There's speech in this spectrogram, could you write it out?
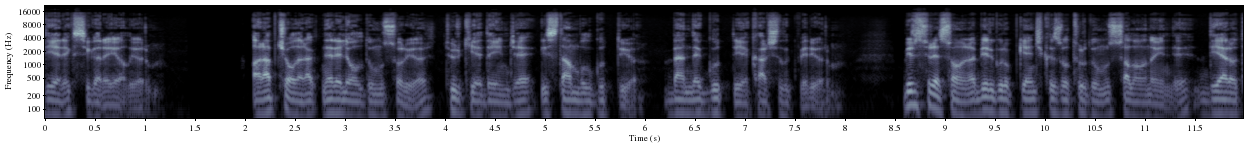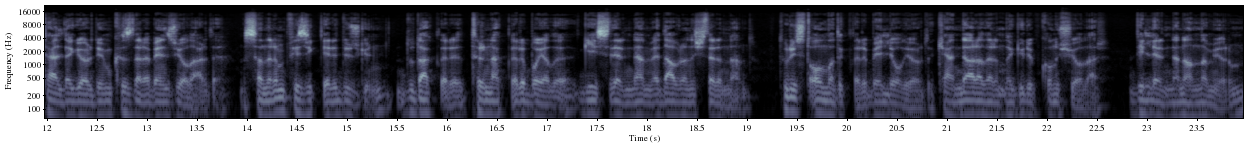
diyerek sigarayı alıyorum. Arapça olarak nereli olduğumu soruyor. Türkiye deyince İstanbul Gut diyor. Ben de Gut diye karşılık veriyorum. Bir süre sonra bir grup genç kız oturduğumuz salona indi. Diğer otelde gördüğüm kızlara benziyorlardı. Sanırım fizikleri düzgün, dudakları, tırnakları boyalı, giysilerinden ve davranışlarından. Turist olmadıkları belli oluyordu. Kendi aralarında gülüp konuşuyorlar. Dillerinden anlamıyorum.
